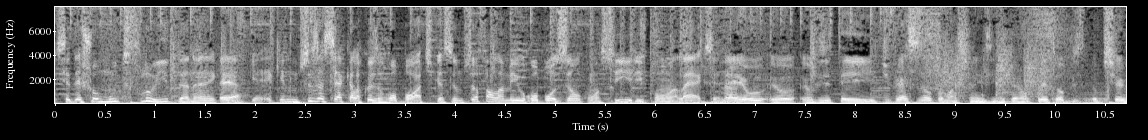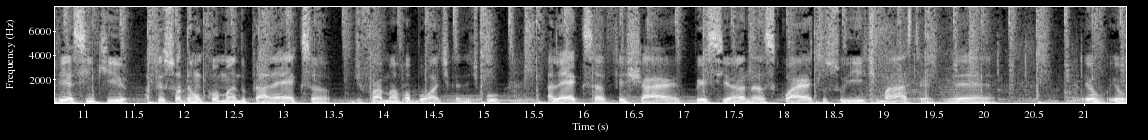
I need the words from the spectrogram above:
você deixou muito fluida, né? Que, é. Que, que, não precisa ser aquela coisa robótica, você não precisa falar meio robozão com a Siri, com a Alexa. É, eu, eu, eu visitei diversas automações em Ribeirão Preto, eu observei assim que pessoa dá um comando para Alexa de forma robótica, né? Tipo, Alexa, fechar persianas, quarto, suíte, master. É, eu, eu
